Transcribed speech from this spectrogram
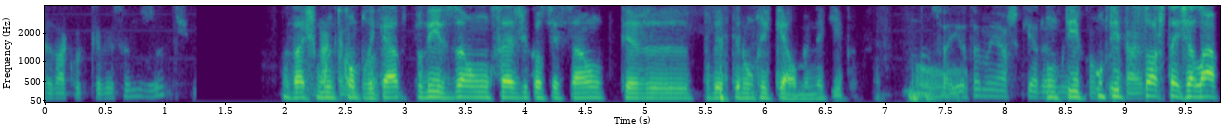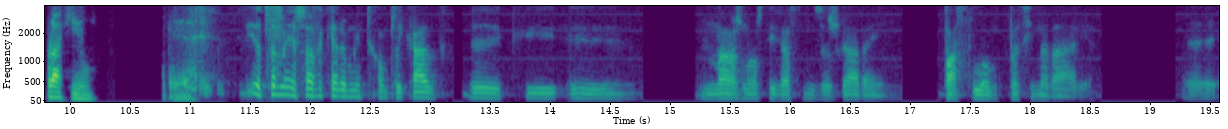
a dar com a cabeça nos outros. Mas acho muito complicado pedires a um Sérgio Conceição ter, poder ter um Riquelme na equipa. Não sei, eu também acho que era Um muito tipo, um tipo complicado. que só esteja lá para aquilo. Eu também achava que era muito complicado eh, que eh, nós não estivéssemos a jogar em passo longo para cima da área. Eh,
